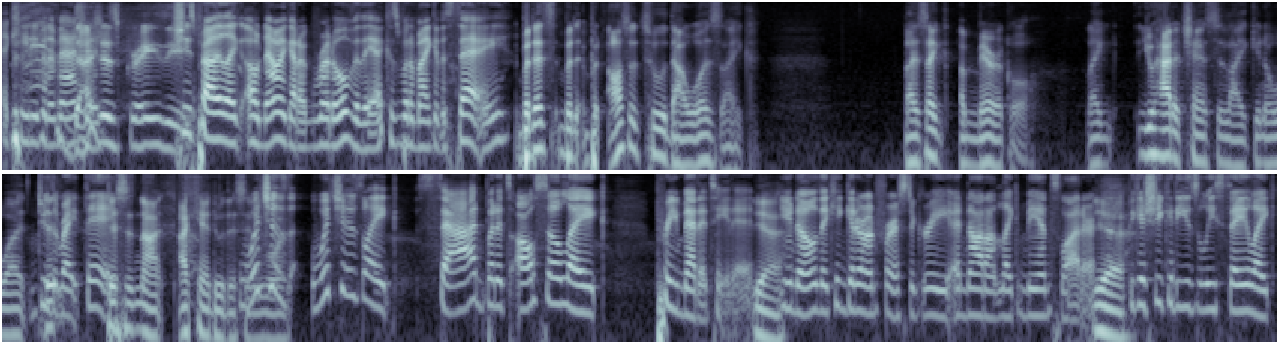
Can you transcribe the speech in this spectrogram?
I can't even imagine. "That's just crazy." She's probably like, "Oh, now I gotta run over there because what am I gonna say?" But that's but but also too that was like that's like a miracle. Like you had a chance to like, you know what? Do Thi- the right thing, This is not I can't do this which anymore. is which is like sad, but it's also like premeditated. Yeah. you know, they can get her on first degree and not on like manslaughter. Yeah. because she could easily say like,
